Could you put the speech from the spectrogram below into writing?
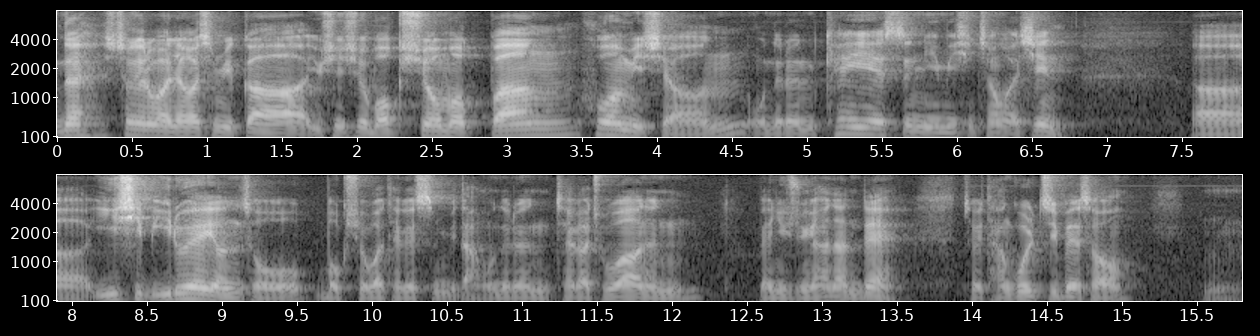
네, 시청자 여러분 안녕하십니까. 유신쇼 먹쇼 먹방 후원 미션. 오늘은 KS님이 신청하신 어, 21회 연속 먹쇼가 되겠습니다. 오늘은 제가 좋아하는 메뉴 중에 하나인데 저희 단골집에서 음,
